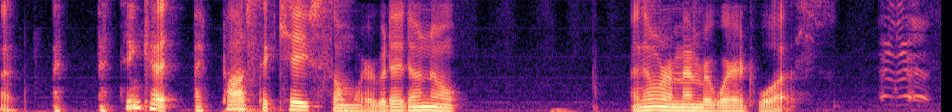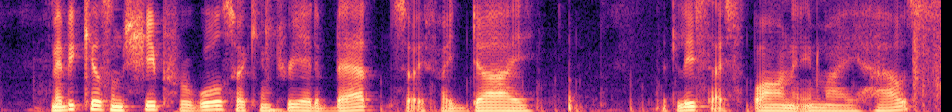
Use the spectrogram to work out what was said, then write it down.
I, I, I think I, I passed a cave somewhere, but I don't know. I don't remember where it was. Maybe kill some sheep for wool so I can create a bed. So if I die, at least I spawn in my house.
